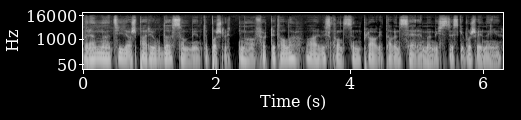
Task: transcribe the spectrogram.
Over en tiårsperiode som begynte på slutten av 40-tallet, var Wisconsin plaget av en serie med mystiske forsvinninger.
